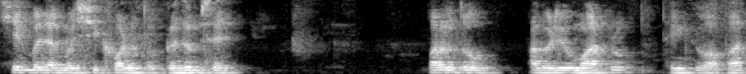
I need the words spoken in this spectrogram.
શેર બજારમાં શીખવાનું તો ગજબ છે. પરંતુ આ વિડીયોમાં આટલું. થેન્ક યુ આભાર.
